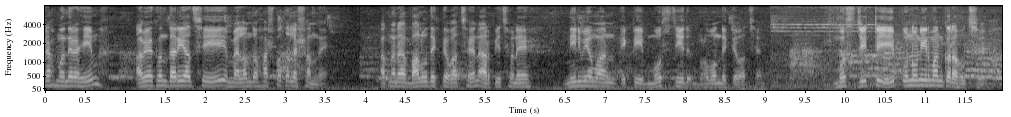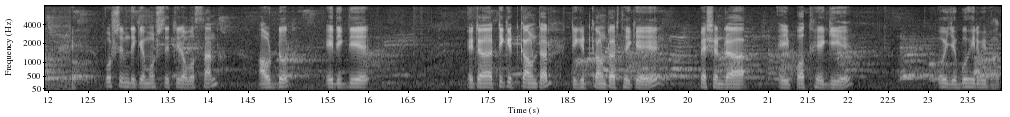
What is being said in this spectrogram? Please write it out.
রহমান রাহিম। আমি এখন দাঁড়িয়ে আছি মেলান্দ হাসপাতালের সামনে। আপনারা বালু দেখতে পাচ্ছেন আর পিছনে নির্মীয়মান একটি মসজিদ ভবন দেখতে পাচ্ছেন। মসজিদটি পুনর্নির্মাণ করা হচ্ছে। পশ্চিম দিকে মসজিদটির অবস্থান আউটডোর এই দিক দিয়ে এটা টিকিট কাউন্টার। টিকিট কাউন্টার থেকে পেশেন্টরা এই পথে গিয়ে ওই যে বহির্বিভাগ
